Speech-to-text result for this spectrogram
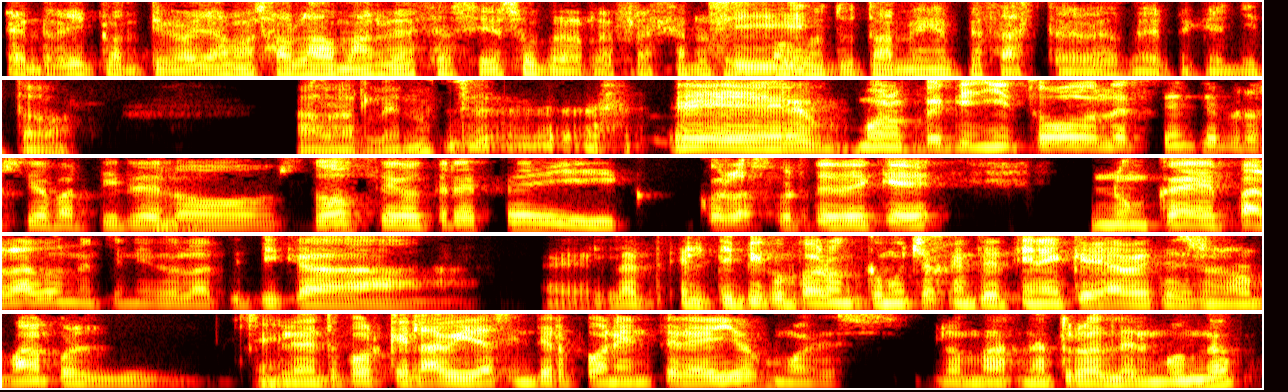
Enrique, contigo ya hemos hablado más veces y eso, pero refrescanos Sí. un poco. Tú también empezaste desde pequeñito a darle, ¿no? Eh, bueno, pequeñito adolescente, pero sí a partir de los 12 o 13 y con la suerte de que nunca he parado, no he tenido la típica, eh, la- el típico parón que mucha gente tiene que a veces es normal, por el- simplemente porque la vida se interpone entre ello, como es lo más natural del mundo.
